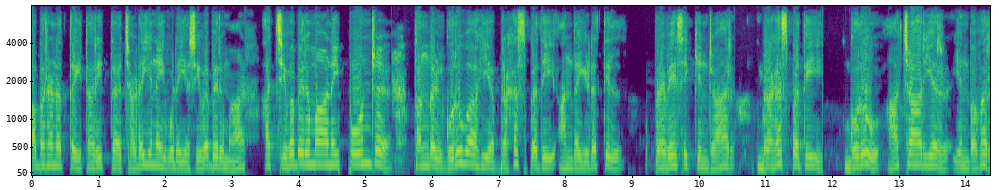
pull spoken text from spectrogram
ஆபரணத்தை தரித்த சடையினை உடைய சிவபெருமான் அச்சிவபெருமானைப் போன்ற தங்கள் குருவாகிய பிரகஸ்பதி அந்த இடத்தில் பிரவேசிக்கின்றார். பிரகஸ்பதி குரு ஆச்சாரியர் என்பவர்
